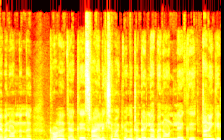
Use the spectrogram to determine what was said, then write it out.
ലബനോണിൽ നിന്ന് ഡ്രോൺ അറ്റാക്ക് ഇസ്രായേൽ ലക്ഷ്യമാക്കി വന്നിട്ടുണ്ട്. ലബനോണിലേക്ക് ആണെങ്കിൽ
